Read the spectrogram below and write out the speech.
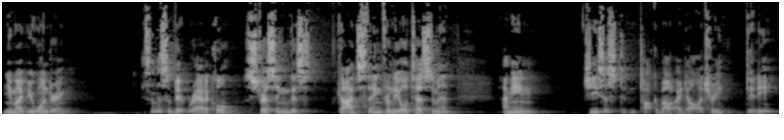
You might be wondering, isn't this a bit radical, stressing this God's thing from the Old Testament? I mean, Jesus didn't talk about idolatry, did he?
